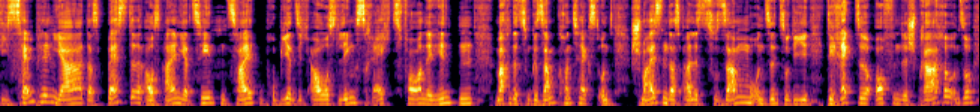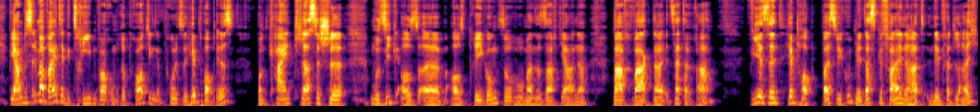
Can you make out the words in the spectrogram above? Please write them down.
die samplen ja das Beste aus allen Jahrzehnten Zeiten, probieren sich aus, links, rechts, vorne, hinten, machen das zum Gesamtkontext und schmeißen das alles zusammen und sind so die direkte, offene Sprache und so. Wir haben das immer weiter getrieben, warum Reporting Impulse Hip-Hop ist und kein klassische Musikausprägung, äh, so wo man so sagt, ja, ne, Bach, Wagner etc. Wir sind Hip-Hop. Weißt du, wie gut mir das gefallen hat in dem Vergleich?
